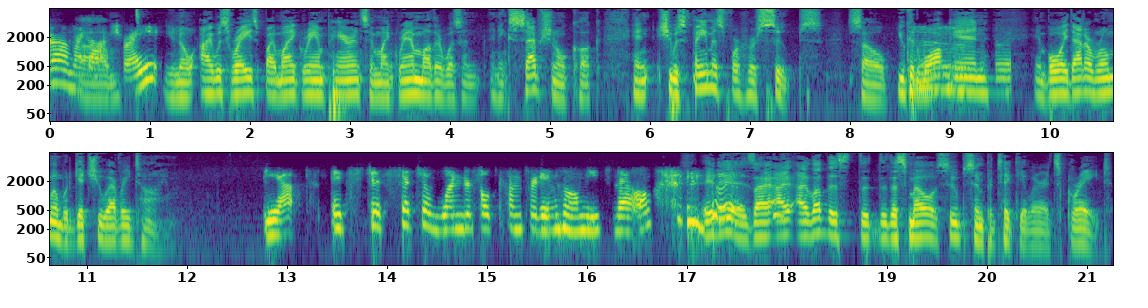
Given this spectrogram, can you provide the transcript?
Oh my gosh, right? You know, I was raised by my grandparents, and my grandmother was an, an exceptional cook, and she was famous for her soups. So you could walk in, and boy, that aroma would get you every time. Yep. It's just such a wonderful, comforting, homey smell. It is. I, I, I love this the, the smell of soups in particular. It's great.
